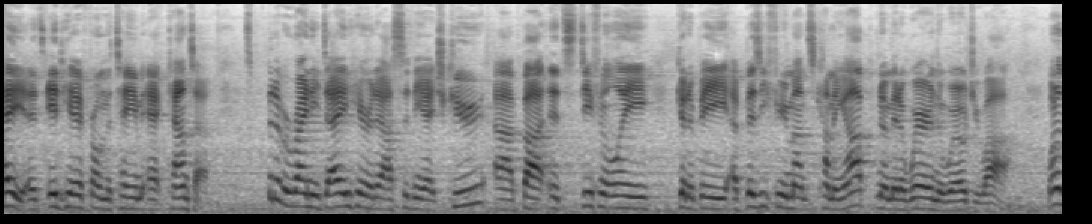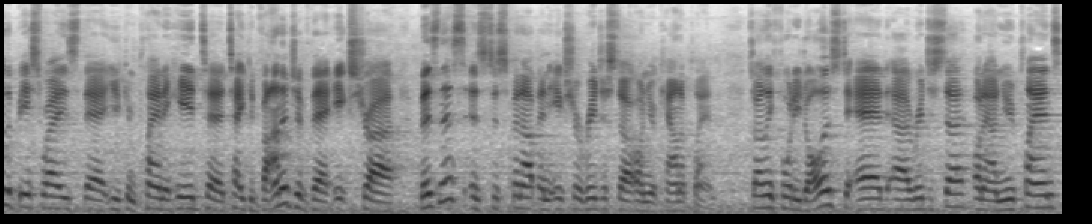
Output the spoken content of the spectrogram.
Hey, it's Ed here from the team at Kounta. It's a bit of a rainy day here at our Sydney HQ, uh, but it's definitely going to be a busy few months coming up, no matter where in the world you are. One of the best ways that you can plan ahead to take advantage of that extra business is to spin up an extra register on your Kounta plan. It's only $40 to add a register on our new plans,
